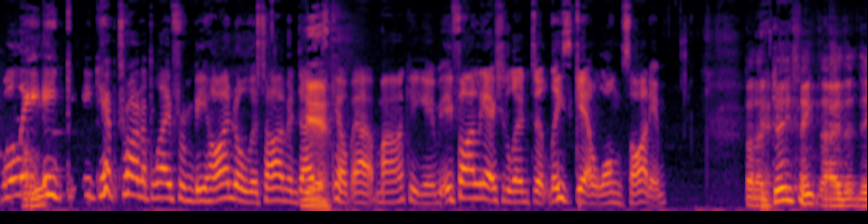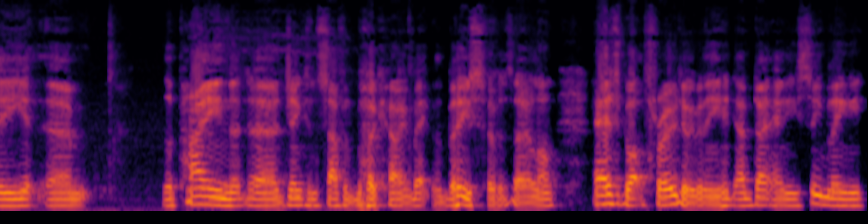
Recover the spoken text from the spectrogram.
Well, he, he, he kept trying to play from behind all the time, and Davis Yeah. kept out marking him. He finally actually learned to at least get alongside him. But I do think though that the um, the pain that uh, Jenkins suffered by going back to the beast for so long has got through to him, and he I and he seemingly.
